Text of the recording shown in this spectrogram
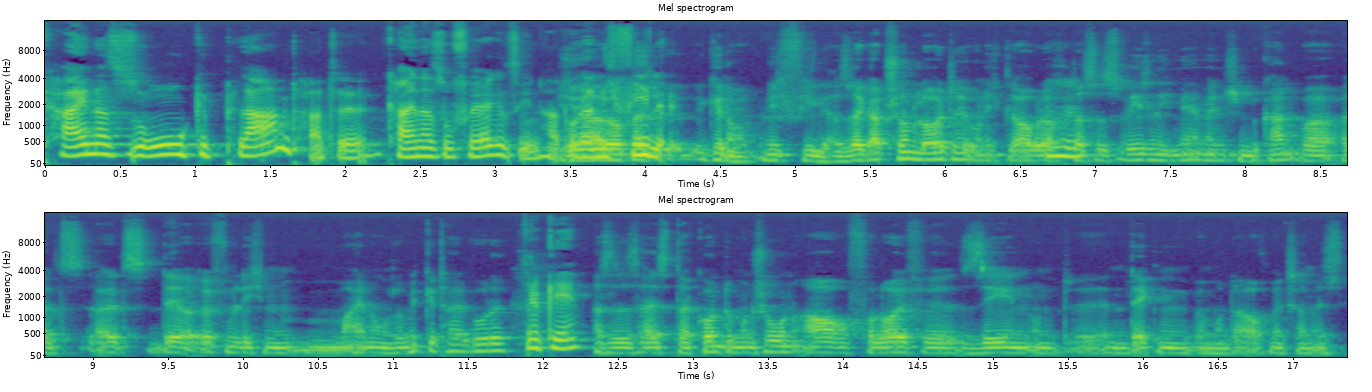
keiner so geplant hatte, keiner so vorhergesehen hat ja, oder nicht viele. Genau, nicht viele. Also da gab es schon Leute und ich glaube, mhm. dass es wesentlich mehr Menschen bekannt war, als, als der öffentlichen Meinung so mitgeteilt wurde. Okay. Also das heißt, da konnte man schon auch Verläufe sehen und äh, entdecken, wenn man da aufmerksam ist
